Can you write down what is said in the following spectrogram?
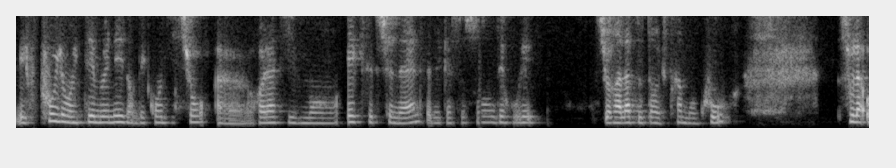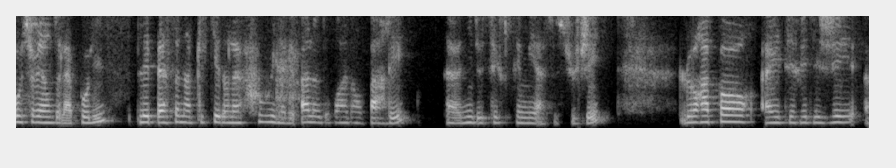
Les fouilles ont été menées dans des conditions euh, relativement exceptionnelles, c'est-à-dire qu'elles se sont déroulées sur un laps de temps extrêmement court, sous la haute surveillance de la police. Les personnes impliquées dans la fouille n'avaient pas le droit d'en parler, euh, ni de s'exprimer à ce sujet. Le rapport a été rédigé euh,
